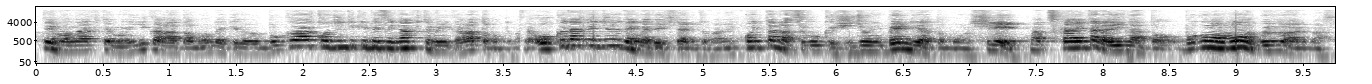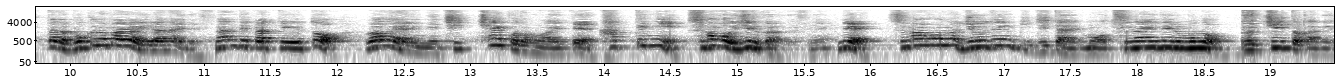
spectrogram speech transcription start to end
ってもなくてもいいかなと思うんだけど僕は個人的に別になくてもいいかなと思ってます。置くだけ充電ができたりとかねこういったのはすごく非常に便利だと思うし、まあ、使えたらいいなと僕も思う部分はあります。ただ僕の場合はいらないです。なんでかっていうと我が家にねちっちゃい子供がいて勝手にスマホをいじるからですね。でスマホの充電器自体も繋いでるものをブチとかね引っ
